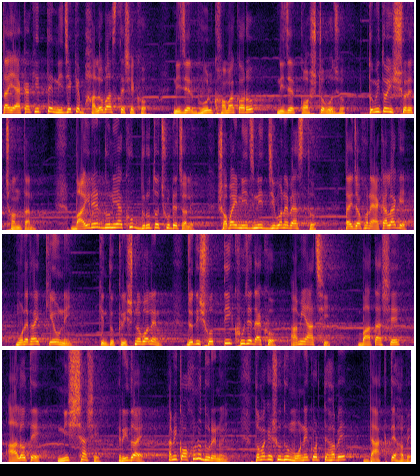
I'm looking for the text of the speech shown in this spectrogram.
তাই একাকিত্বে নিজেকে ভালোবাসতে শেখো। নিজের ভুল ক্ষমা করো, নিজের কষ্ট বোঝো। তুমি তো ঈশ্বরের সন্তান। বাইরের দুনিয়া খুব দ্রুত ছুটে চলে। সবাই নিজ নিজ জীবনে ব্যস্ত। তাই যখন একা লাগে, মনে হয় কেউ নেই। কিন্তু কৃষ্ণ বলেন, যদি সত্যিই খুঁজে দেখো, আমি আছি। বাতাসে, আলোতে, নিঃশ্বাসে, হৃদয়ে, আমি কখনো দূরে নই। তোমাকে শুধু মনে করতে হবে, ডাকতে হবে।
